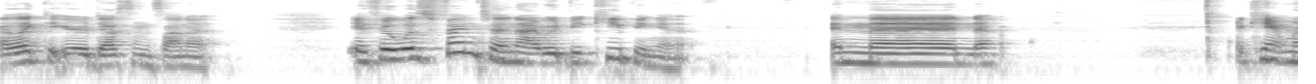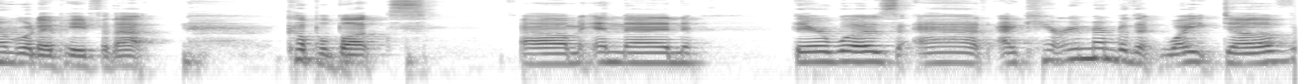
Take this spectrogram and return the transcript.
I like the iridescence on it. If it was Fenton, I would be keeping it. And then I can't remember what I paid for that. A couple bucks. Um, and then there was at, I can't remember that White Dove,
